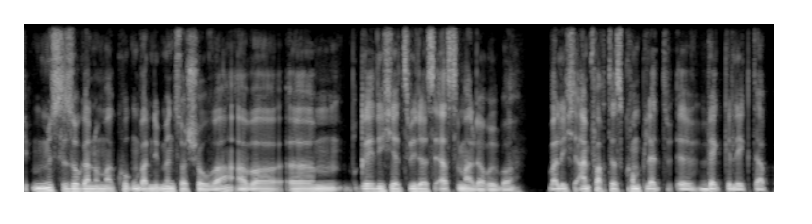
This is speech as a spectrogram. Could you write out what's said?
Ich müsste sogar noch mal gucken, wann die Münzer-Show war, aber ähm, rede ich jetzt wieder das erste Mal darüber, weil ich einfach das komplett äh, weggelegt habe.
